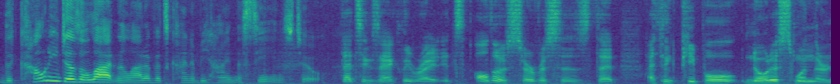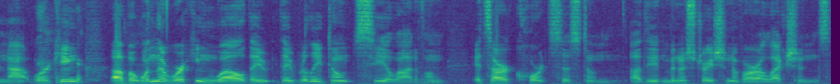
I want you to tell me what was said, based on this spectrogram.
The county does a lot, and a lot of it's kind of behind the scenes too. That's exactly right. It's all those services that I think people notice when they're not working, uh, but when they're working well, they, they really don't see a lot of them. It's our court system, uh, the administration of our elections,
